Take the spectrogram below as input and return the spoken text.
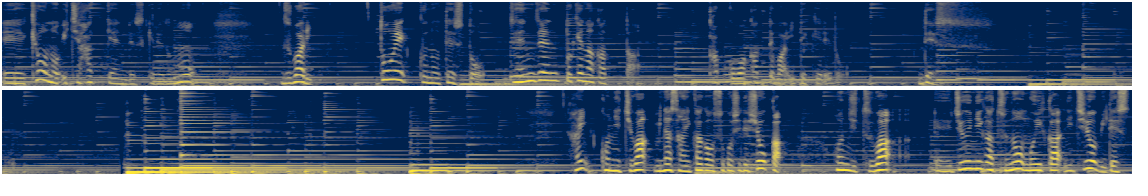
えー、今日の一発見ですけれどもズバリ TOEIC のテスト全然解けなかった。かっこ分かってはいてけれどです。いこんにちは。皆さんいかがお過ごしでしょうか？本日は12月の6日日曜日です。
